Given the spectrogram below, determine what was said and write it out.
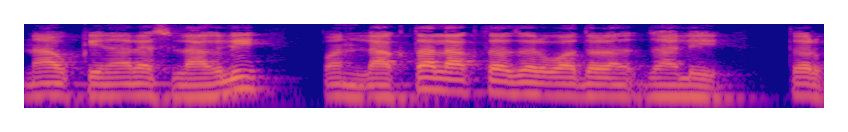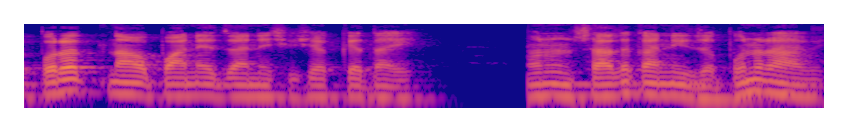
नाव किनाऱ्यास लागली पण लागता लागता जर वादळ झाले तर परत नाव पाण्यात जाण्याची शक्यता आहे. म्हणून साधकांनी जपून राहावे.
